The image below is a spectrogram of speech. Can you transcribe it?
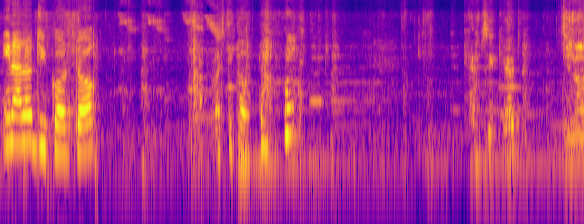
ini lalu digodok. Harus digodok. Capsicum you know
